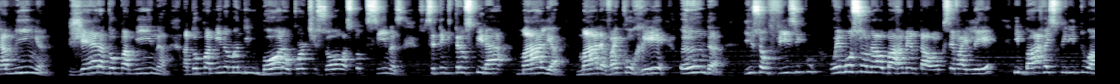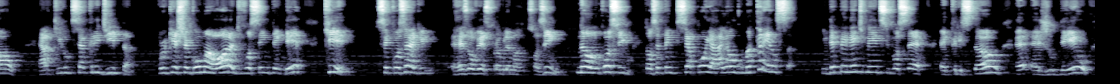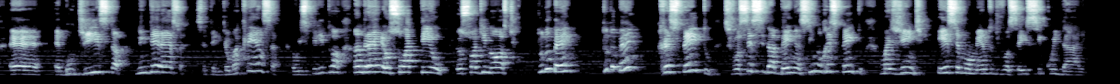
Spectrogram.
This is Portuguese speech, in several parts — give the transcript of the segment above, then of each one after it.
caminha, gera dopamina, a dopamina manda embora o cortisol, as toxinas. Você tem que transpirar, malha, malha, vai correr, anda. Isso é o físico. O emocional barra mental é o que você vai ler e barra espiritual é aquilo que você acredita. Porque chegou uma hora de você entender que você consegue resolver esse problema sozinho? Não, não consigo. Então você tem que se apoiar em alguma crença. Independentemente se você é cristão, é, é judeu, é, é, budista, não interessa. Você tem que ter uma crença, o espiritual. André, eu sou ateu, eu sou agnóstico. Tudo bem, tudo bem. Respeito. Se você se dá bem assim, eu respeito. Mas, gente, esse é momento de vocês se cuidarem.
